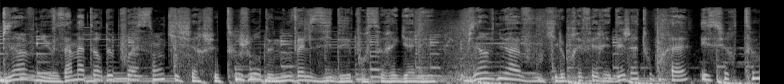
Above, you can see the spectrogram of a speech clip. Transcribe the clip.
Bienvenue aux amateurs de poissons qui cherchent toujours de nouvelles idées pour se régaler. Bienvenue à vous qui le préférez déjà tout prêt et surtout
